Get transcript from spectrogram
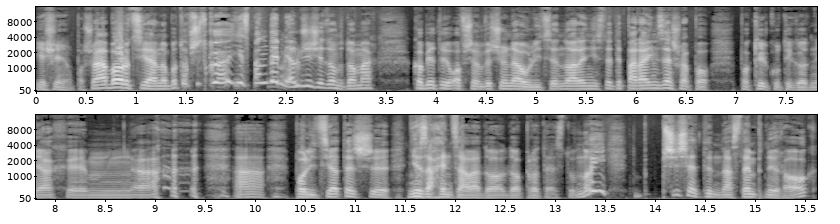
jesienią poszła aborcja, no bo to wszystko jest pandemia, ludzie siedzą w domach, kobiety owszem wyszły na ulicę, no ale niestety para im zeszła po, po kilku tygodniach, a, a policja też e, nie zachęcała do, do protestów. No i przyszedł następny rok,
